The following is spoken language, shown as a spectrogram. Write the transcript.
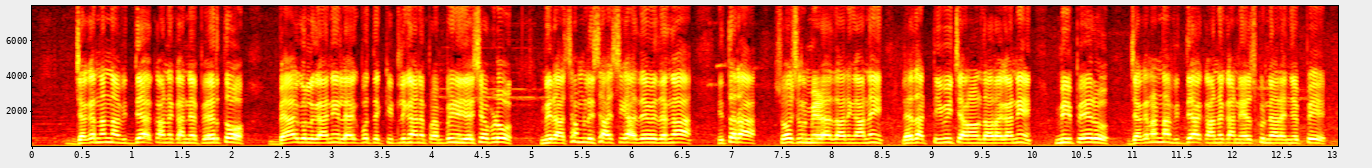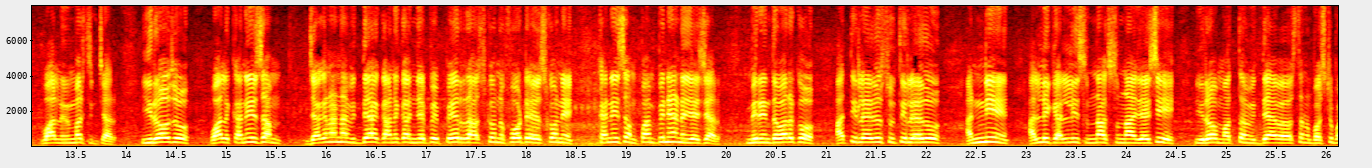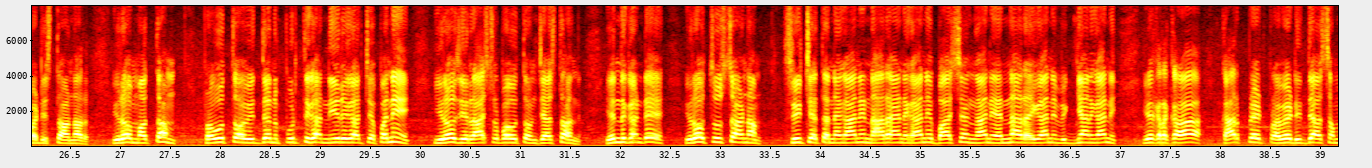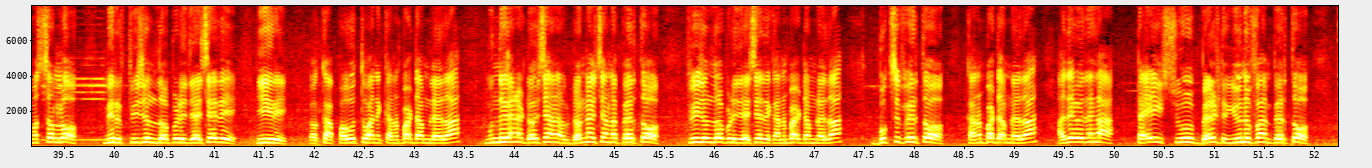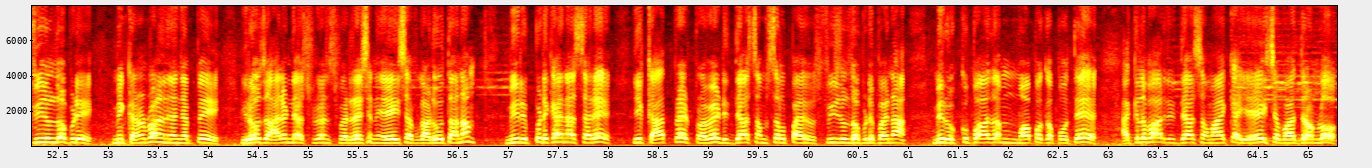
జగనన్న విద్యా కానుక అనే పేరుతో బ్యాగులు కానీ లేకపోతే కిట్లు కానీ పంపిణీ చేసేప్పుడు మీరు అసెంబ్లీ సాక్షిగా అదేవిధంగా ఇతర సోషల్ మీడియా దాని కానీ లేదా టీవీ ఛానల్ ద్వారా కానీ మీ పేరు జగనన్న విద్యా కానుక అని వేసుకున్నారని చెప్పి వాళ్ళు విమర్శించారు. ఈరోజు వాళ్ళు కనీసం జగనన్న విద్యా కానుక అని చెప్పి పేరు రాసుకొని ఫోటో వేసుకొని కనీసం పంపిణీ అని చేశారు. మీరు ఇంతవరకు అతి లేదు శుతి లేదు అన్నీ అల్లికి అల్లి సున్నాకు సున్నా చేసి ఈరోజు మొత్తం విద్యా వ్యవస్థను బస్టు పట్టిస్తూ ఉన్నారు. ఈరోజు మొత్తం ప్రభుత్వ విద్యను పూర్తిగా నీరుగార్చే పని ఈరోజు ఈ రాష్ట్ర ప్రభుత్వం చేస్తోంది. ఎందుకంటే ఈరోజు చూస్తూ ఉన్నాం శ్రీ చైతన్య కానీ నారాయణ కానీ భాష్యం కానీ ఎన్ఆర్ఐ కానీ విజ్ఞాన్ కానీ రకరకాల కార్పొరేట్ ప్రైవేట్ విద్యా సంస్థల్లో మీరు ఫీజులు దోపిడీ చేసేది ఈ యొక్క ప్రభుత్వానికి కనపడడం లేదా? ముందుగానే డొనేషన్ డొనేషన్ల పేరుతో ఫీజులు దోపిడీ చేసేది కనపడడం లేదా? బుక్స్ ఫీర్తో కనపడడం లేదా? అదేవిధంగా టై షూ బెల్ట్ యూనిఫామ్ పేరుతో ఫీజుల దోపిడీ మీకు కనపడాలని చెప్పి ఈరోజు ఆల్ ఇండియా స్టూడెంట్స్ ఫెడరేషన్ ఏఐసెఫ్గా అడుగుతున్నాం. మీరు ఇప్పటికైనా సరే ఈ కార్పొరేట్ ప్రైవేట్ విద్యా సంస్థలపై ఫీజుల దోపిడీ పైన మీరు ఉక్కుపాదం మోపకపోతే అఖిల భారత విద్యా సమాఖ్య ఏఐసెఫ్ ఆధ్వర్యంలో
